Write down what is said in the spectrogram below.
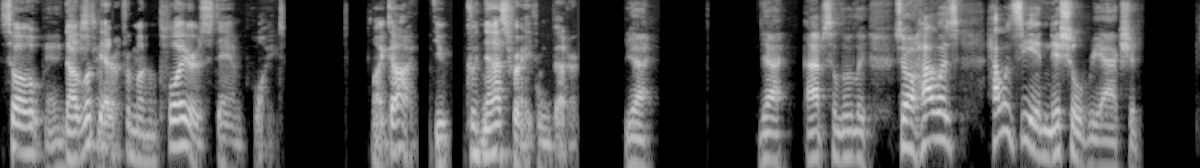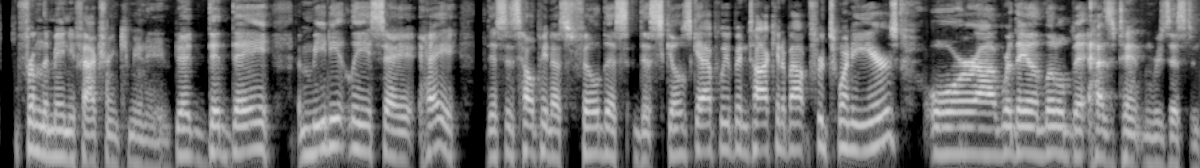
So now look at it from an employer's standpoint. My God, you couldn't ask for anything better. Yeah. Yeah, absolutely. So how was how was the initial reaction from the manufacturing community? Did, did they immediately say, "Hey, this is helping us fill this this skills gap we've been talking about for 20 years," or uh, were they a little bit hesitant and resistant?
